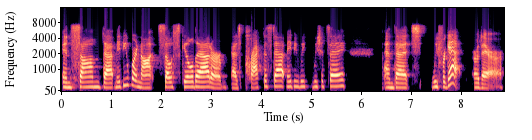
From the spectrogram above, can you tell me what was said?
And some that maybe we're not so skilled at or as practiced at, maybe we, we should say, and that we forget are there.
